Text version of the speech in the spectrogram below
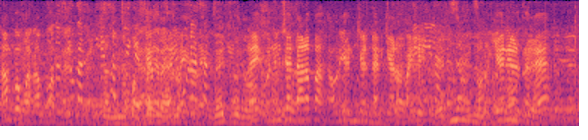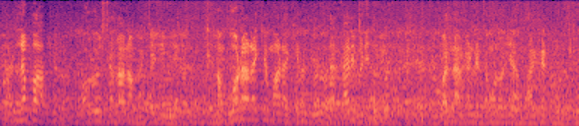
ರಾಮ್ಗೋಪಾಲ್ ಒಂದು ನಿಮಿಷ ತಾಳಪ್ಪ. ಅವ್ರಿಗೇನು ಕೇಳ್ತಾರೆ ಕೇಳಪ್ಪ ಇಲ್ಲಿ. ಅವ್ರಿಗೆ ಏನು ಹೇಳ್ತಾರೆ? ಇಲ್ಲಪ್ಪ ಅವರು ಇಷ್ಟೆಲ್ಲ ನಾವು ಬಿಟ್ಟಿದ್ದೀವಿ. ನಾವು ಓಡಾಡೋಕ್ಕೆ ಮಾಡೋಕ್ಕೆ ತರಕಾರಿ ಬೆಳಿತೀವಿ. ಇಪ್ಪತ್ನಾಲ್ಕು ಗಂಟೆ ತೊಗೊಂಡೋಗಿ ಆ ನೋಡ್ತೀವಿ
